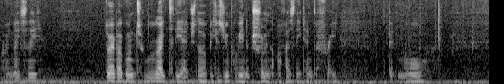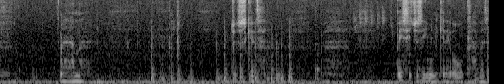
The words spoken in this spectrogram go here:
Quite nicely. Don't worry about going to right to the edge though, because you'll probably end up trimming that off as they tend to fray. A bit more. Um, just get, basically just aiming to get it all covered.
